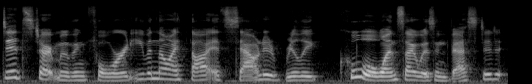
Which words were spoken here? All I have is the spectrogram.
did start moving forward, even though I thought it sounded really cool once I was invested,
